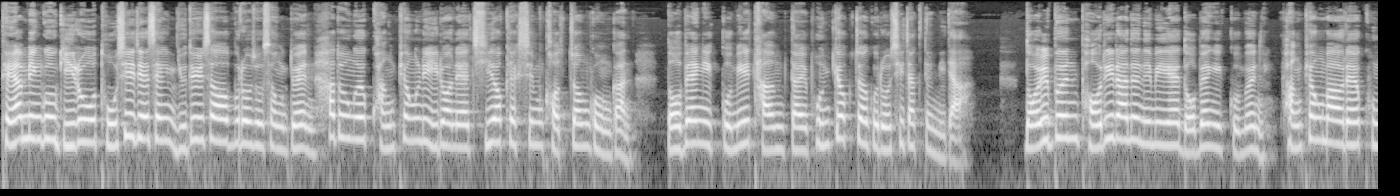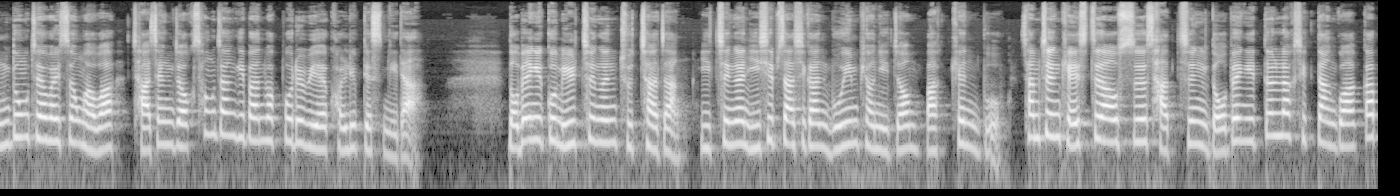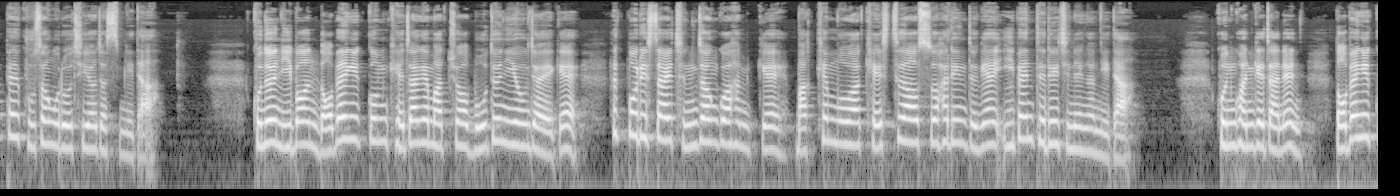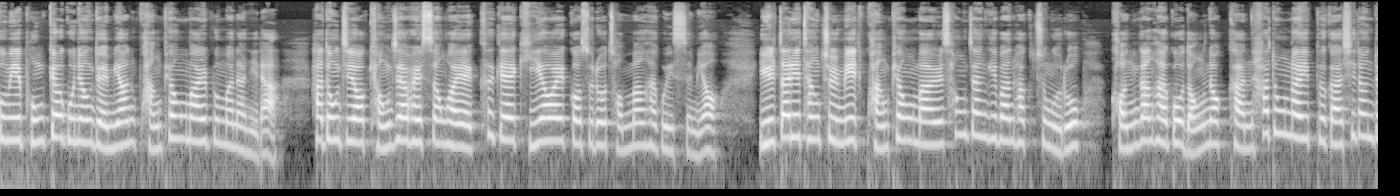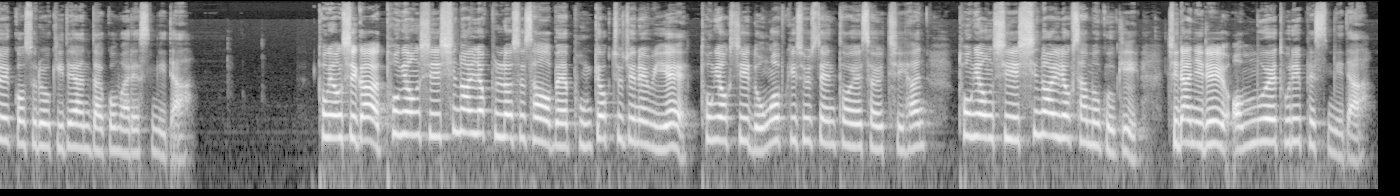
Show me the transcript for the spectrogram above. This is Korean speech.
대한민국 1호 도시재생 뉴딜 사업으로 조성된 하동읍 광평리 일원의 지역 핵심 거점 공간 너뱅이 꿈이 다음 달 본격적으로 시작됩니다. 넓은 벌이라는 의미의 너뱅이 꿈은 광평마을의 공동체 활성화와 자생적 성장 기반 확보를 위해 건립됐습니다. 너뱅이 꿈 1층은 주차장, 2층은 24시간 무인 편의점, 마켓부, 3층 게스트하우스, 4층 너뱅이 뜰락 식당과 카페 구성으로 지어졌습니다. 군은 이번 너뱅이 꿈 개장에 맞춰 모든 이용자에게 흑보리쌀 증정과 함께 마켓무와 게스트하우스 할인 등의 이벤트를 진행합니다. 군 관계자는 너뱅이 꿈이 본격 운영되면 광평마을뿐만 아니라 하동 지역 경제 활성화에 크게 기여할 것으로 전망하고 있으며 일자리 창출 및 광평마을 성장 기반 확충으로 건강하고 넉넉한 하동 라이프가 실현될 것으로 기대한다고 말했습니다. 통영시가 통영시 신활력 플러스 사업의 본격 추진을 위해 통영시 농업기술센터에 설치한 통영시 신활력 사무국이 지난 1일 업무에 돌입했습니다.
